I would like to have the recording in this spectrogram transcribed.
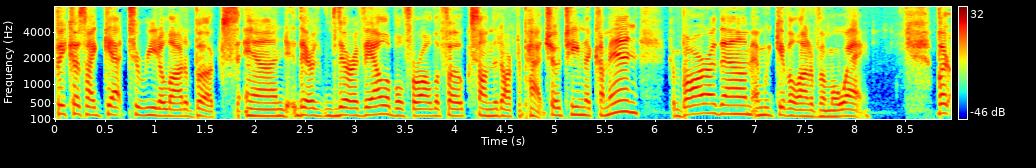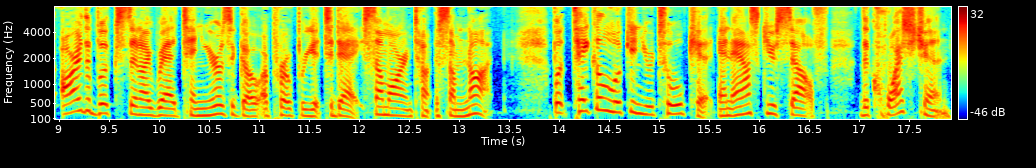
because I get to read a lot of books and they're, they're available for all the folks on the Dr. Pat Show team that come in, can borrow them, and we give a lot of them away. But are the books that I read 10 years ago appropriate today? Some are and some not. But take a look in your toolkit and ask yourself the question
